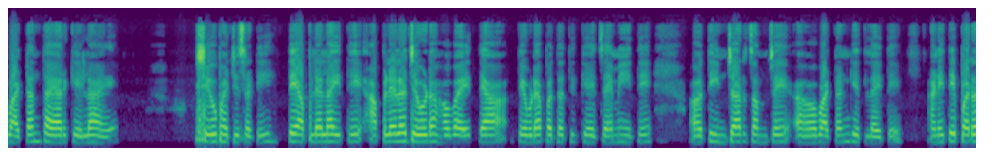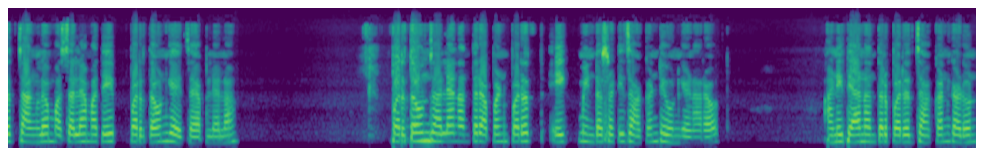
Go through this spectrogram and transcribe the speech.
वाटण तयार केलं आहे शेवभाजीसाठी. ते आपल्याला इथे आपल्याला जेवढं हवं आहे त्या तेवढ्या पद्धतीत घ्यायचं आहे मी इथे तीन चार चमचे वाटण घेतलं आहे ते. आणि ते परत चांगलं मसाल्यामध्ये परतवून घ्यायचं आहे आपल्याला. परतवून झाल्यानंतर आपण परत एक मिनिटासाठी झाकण ठेवून घेणार आहोत. आणि त्यानंतर परत झाकण काढून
